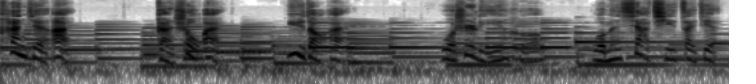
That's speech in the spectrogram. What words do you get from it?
看见爱，感受爱，遇到爱。我是李银河，我们下期再见。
